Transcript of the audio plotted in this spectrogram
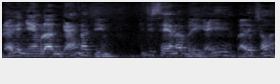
Để cái nhang lên, cái nói chuyện. Cái chiếc xe nó bị gãy bể số à.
